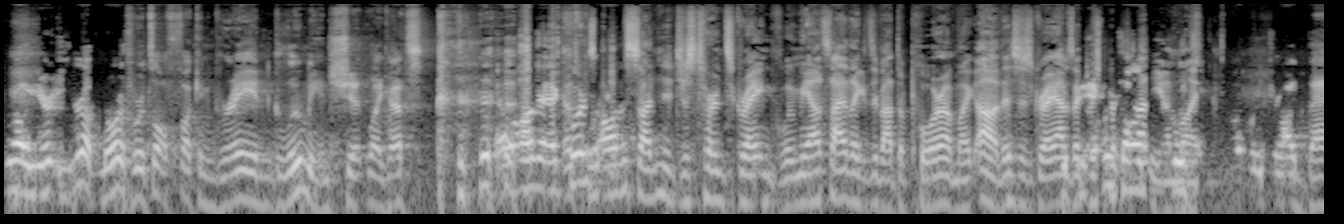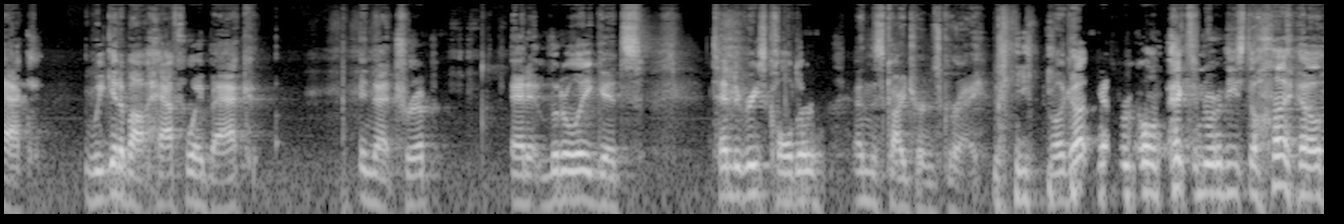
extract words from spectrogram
Well, you're you're up north where it's all fucking gray and gloomy and shit. Like that's. all, of course, all of a sudden it just turns gray and gloomy outside, like it's about to pour. I'm like, oh, this is great. I was like, it's Every time sunny. I'm like, we drive back, we get about halfway back in that trip, and it literally gets 10 degrees colder, and the sky turns gray. like, oh, yeah, we're going back to Northeast Ohio.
